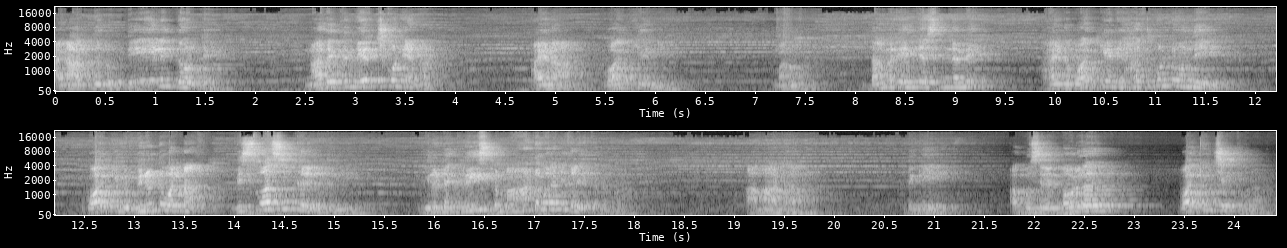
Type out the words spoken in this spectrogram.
ఆయన ఆజ్ఞలు తేలిగ్గా ఉంటాయి. నా దగ్గర నేర్చుకోండి అన్నాడు. ఆయన వాక్యాన్ని మనం దమరి ఏం చేస్తుందండి? ఆయన వాక్యాన్ని హత్తుకుంటూ ఉంది. వాక్యం వినుట వలన విశ్వాసం కలుగుతుంది. వినుట క్రీస్తు మాట వలన కలుగుతుందమ్మా ఆ మాట అందుకే అప్పుడు పౌలు గారు వాక్యం చెప్తూ ఉన్నాడు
